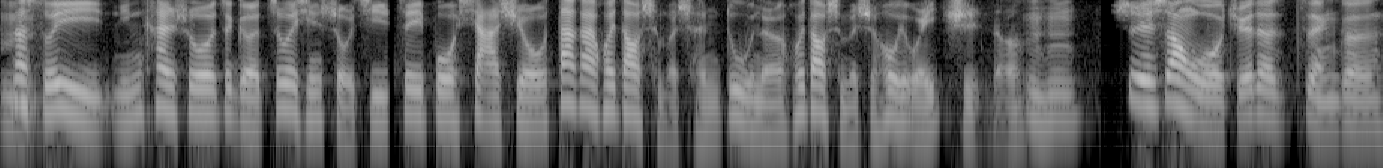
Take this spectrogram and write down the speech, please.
嗯、那所以您看说这个智慧型手机这一波下修大概会到什么程度呢？会到什么时候为止呢？嗯哼。事实上，我觉得整个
